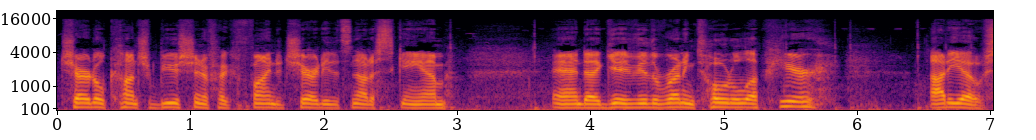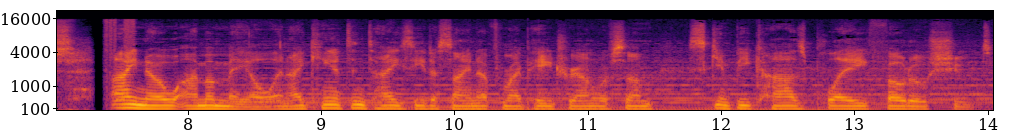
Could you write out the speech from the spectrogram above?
Charitable contribution, if I can find a charity that's not a scam. And uh, give you the running total up here. Adios. I know I'm a male and I can't entice you to sign up for my Patreon with some skimpy cosplay photo shoot.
